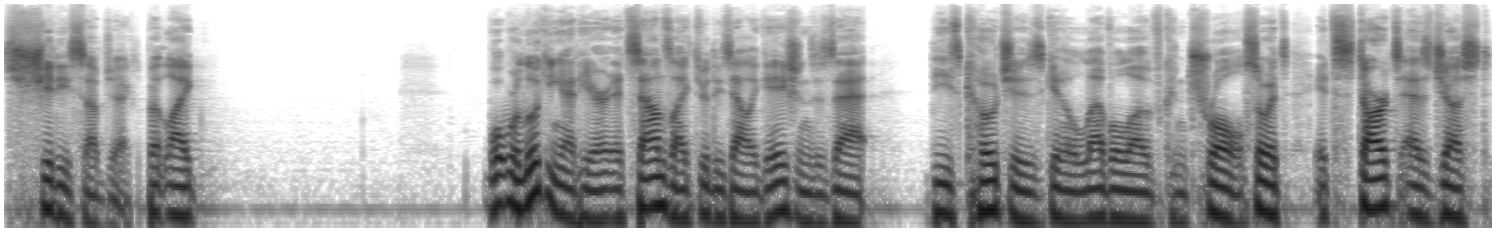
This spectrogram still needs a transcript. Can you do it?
shitty subject but like what we're looking at here it sounds like through these allegations is that these coaches get a level of control so it's it starts as just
